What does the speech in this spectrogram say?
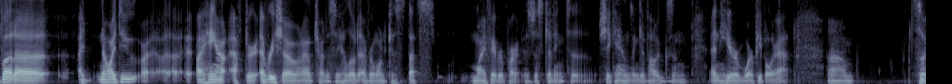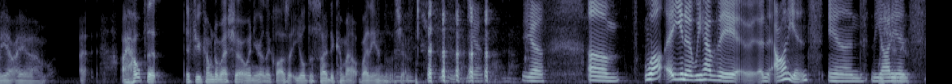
but uh, I no, I do. I, I, I hang out after every show and I try to say hello to everyone because that's my favorite part is just getting to shake hands and give hugs and and hear where people are at. Um, so yeah, I, um, I I hope that if you come to my show and you're in the closet, you'll decide to come out by the end of the show. yeah, yeah. Um, well, uh, you know, we have a an audience, and the do. audience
